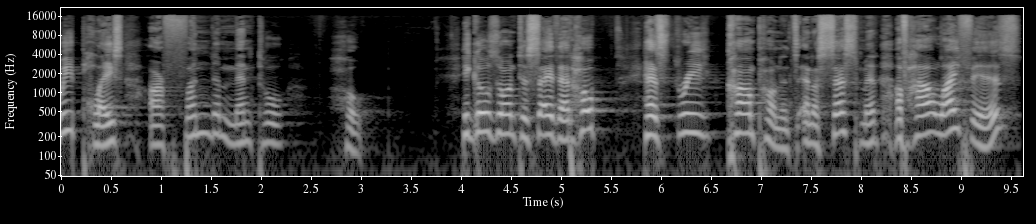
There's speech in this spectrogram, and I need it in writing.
we place our fundamental hope. He goes on to say that hope has three components an assessment of how life is,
